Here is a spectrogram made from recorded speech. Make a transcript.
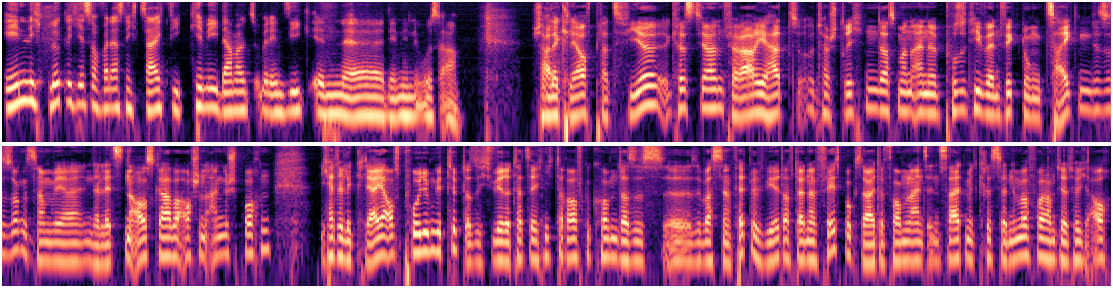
ähnlich glücklich ist, auch wenn er es nicht zeigt, wie Kimi damals über den Sieg in, äh, in den USA. Charles Leclerc auf Platz 4, Christian. Ferrari hat unterstrichen, dass man eine positive Entwicklung zeigt in dieser Saison. Das haben wir ja in der letzten Ausgabe auch schon angesprochen. Ich hatte Leclerc ja aufs Podium getippt, also ich wäre tatsächlich nicht darauf gekommen, dass es äh, Sebastian Vettel wird. Auf deiner Facebook-Seite Formel 1 Insight mit Christian Nimmervoll haben sich natürlich auch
